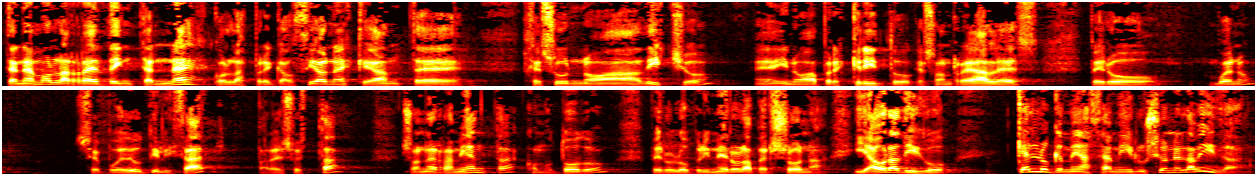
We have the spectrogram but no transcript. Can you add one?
Tenemos la red de Internet con las precauciones que antes Jesús nos ha dicho ¿eh? y nos ha prescrito, que son reales, pero bueno, se puede utilizar, para eso está. Son herramientas, como todo, pero lo primero la persona. Y ahora digo, ¿qué es lo que me hace a mí ilusión en la vida?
